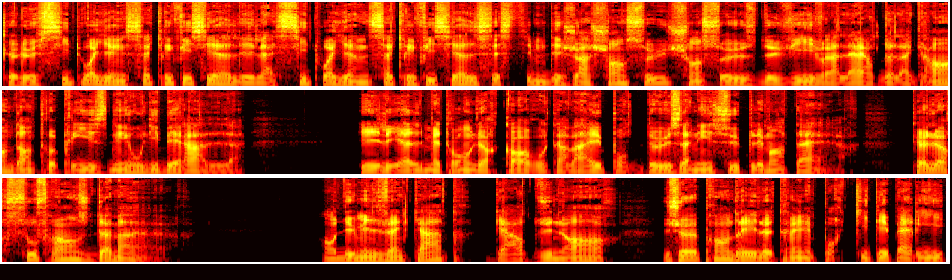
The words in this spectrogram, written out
que le citoyen sacrificiel et la citoyenne sacrificielle s'estiment déjà chanceux, chanceuses de vivre à l'ère de la grande entreprise néolibérale. Ils et elles mettront leur corps au travail pour deux années supplémentaires. Que leur souffrance demeure. En 2024, Gare du Nord, je prendrai le train pour quitter Paris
